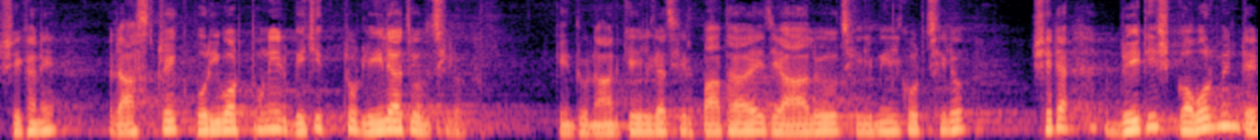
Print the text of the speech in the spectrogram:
সেখানে রাষ্ট্রিক পরিবর্তনের বিচিত্র লীলা চলছিল, কিন্তু নারকেল গাছের পাতায় যে আলো ঝিলমিল করছিল, সেটা ব্রিটিশ গভর্নমেন্টের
